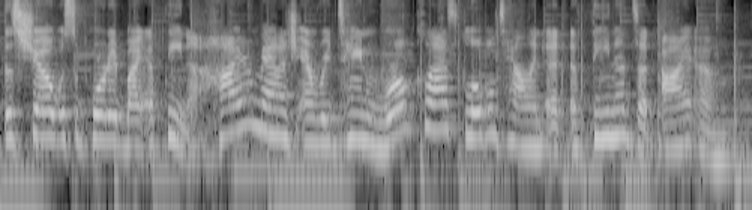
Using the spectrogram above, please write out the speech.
This show was supported by Athyna. Hire, manage, and retain world class global talent at athyna.io.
